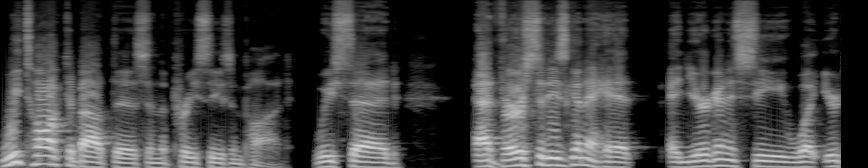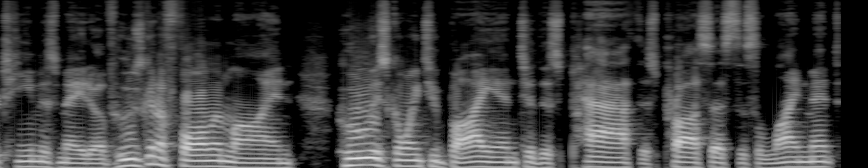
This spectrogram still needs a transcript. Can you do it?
We talked about this in the preseason pod. We said adversity is going to hit and you're going to see what your team is made of, who's going to fall in line, who is going to buy into this path, this process, this alignment.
